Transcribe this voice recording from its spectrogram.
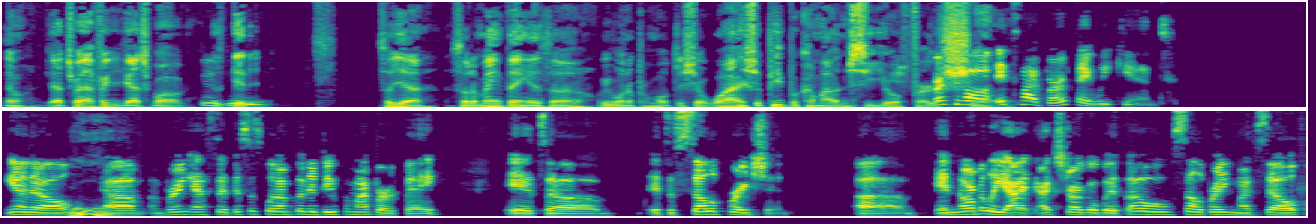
you know, you got traffic, you got smog. Let's get it. Mhm. So yeah, so the main thing is, uh, we want to promote the show. Why should people come out and see your first? First of all, it's my birthday weekend. You know, um, I'm. I said this is what I'm going to do for my birthday. It's um, it's a celebration. Um, and normally I, I struggle with oh celebrating myself,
